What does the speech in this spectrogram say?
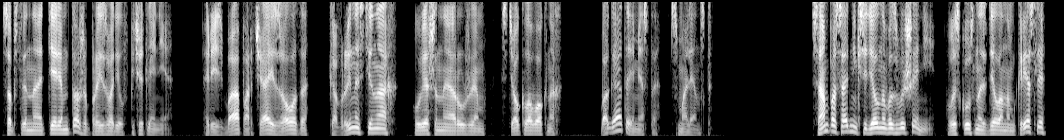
Собственно, терем тоже производил впечатление. Резьба, парча и золото, ковры на стенах, увешанные оружием, стекла в окнах. Богатое место, Смоленск. Сам посадник сидел на возвышении, в искусно сделанном кресле,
